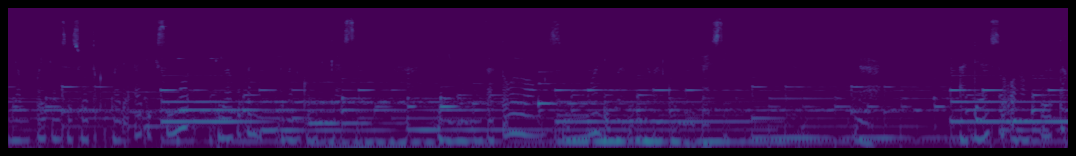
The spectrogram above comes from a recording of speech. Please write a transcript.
menyampaikan sesuatu kepada adik, semua dilakukan seorang peletak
